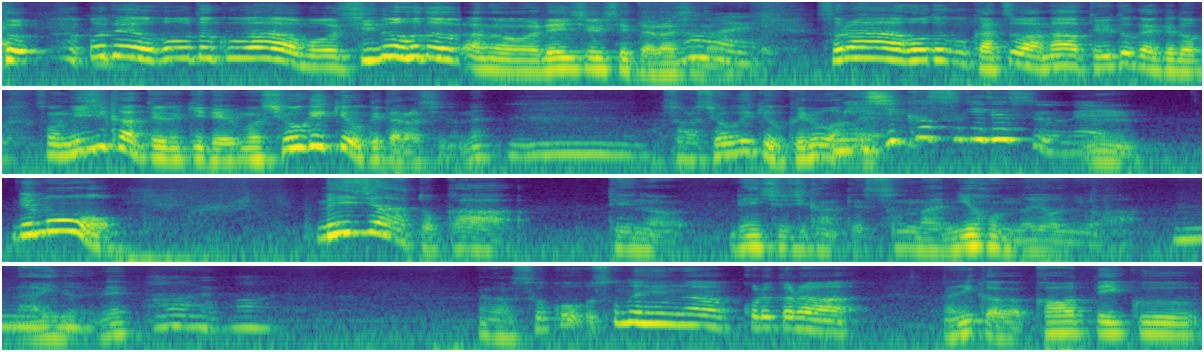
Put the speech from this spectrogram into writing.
そう。ほんで報徳はもう死ぬほどあの練習してたらしいの、はい。そりゃ報徳勝つわなというとこやけどその2時間っていうの聞いてもう衝撃を受けたらしいのね。うん。そりゃ衝撃を受けるわね。短すぎですよね、うん、でもメジャーとかっていうのは練習時間ってそんな日本のようにはないのよね、はいはだからそこその辺がこれから何かが変わっていく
